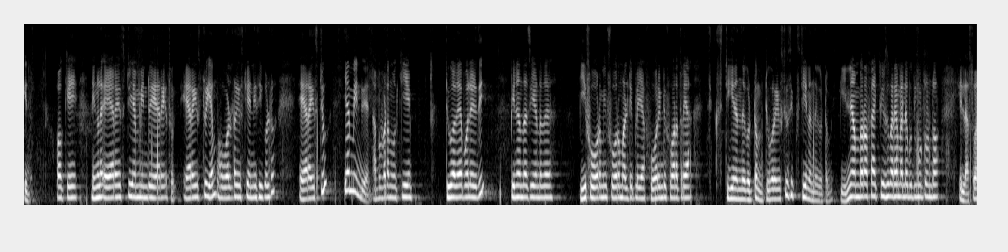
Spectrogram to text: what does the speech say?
ഇത്. ഓക്കെ നിങ്ങൾ a raise to m into a raise a raise to m whole raise to n is equal to a raise to m into n അപ്പോൾ ഇവിടെ നോക്കിയേ. ടു അതേപോലെ എഴുതി. പിന്നെ എന്താ ചെയ്യേണ്ടത്? ഈ ഫോറും ഈ ഫോറും മൾട്ടിപ്ലൈ ചെയ്യുക. ഫോർ ഇന്റു ഫോർ എത്രയാ? സിക്സ്റ്റീൻ എന്ന് കിട്ടും. ടു റൈസ് ടു സിക്സ്റ്റീൻ എന്ന് കിട്ടും. ഈ നമ്പർ ഓഫ് ഫാക്ടേഴ്സ് പറയാൻ വല്ല ബുദ്ധിമുട്ടുണ്ടോ? ഇല്ല. So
